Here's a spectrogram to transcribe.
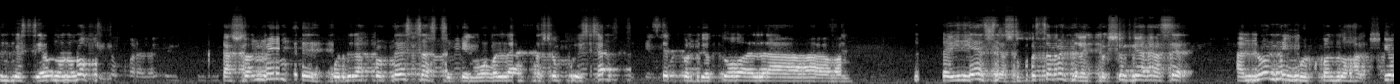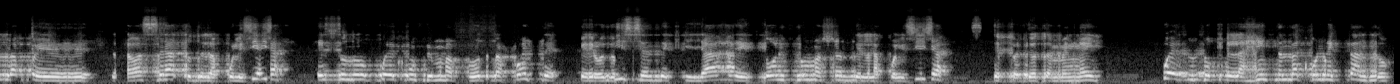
investigar un holocausto. Casualmente, después de las protestas, se quemó la estación policial, se perdió toda la, evidencia. Supuestamente, la inspección que iban a hacer Anonymous, cuando hackeó la, eh, la base de datos de la policía, esto no lo puede confirmar por otra fuente, pero dicen de que ya eh, toda la información de la policía se perdió también ahí. Pues lo que la gente anda conectando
